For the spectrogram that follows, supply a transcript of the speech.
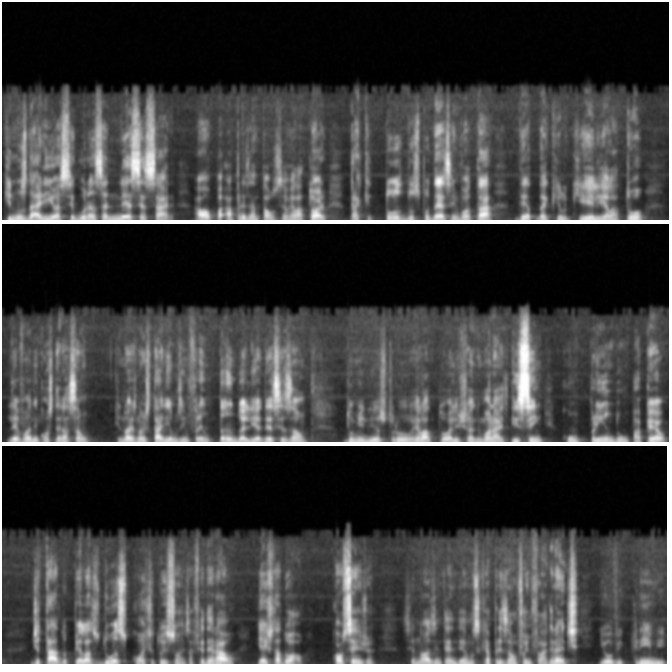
que nos daria a segurança necessária ao apresentar o seu relatório para que todos pudessem votar dentro daquilo que ele relatou, levando em consideração que nós não estaríamos enfrentando ali a decisão do ministro relator Alexandre Moraes, e sim cumprindo um papel ditado pelas duas constituições, a federal e a estadual. Qual seja, se nós entendemos que a prisão foi em flagrante e houve crime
